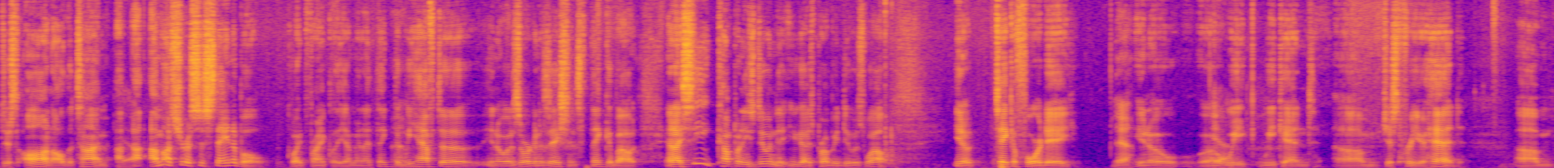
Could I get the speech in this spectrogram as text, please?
just on all the time. Yeah. I, I'm not sure it's sustainable, quite frankly. I mean, I think that we have to, you know, as organizations, think about. And I see companies doing it. You guys probably do as well. You know, take a four-day, Yeah. you know, uh, Yeah. week weekend um, just for your head. Um,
